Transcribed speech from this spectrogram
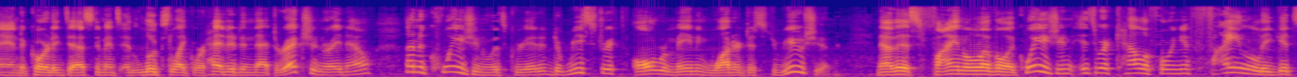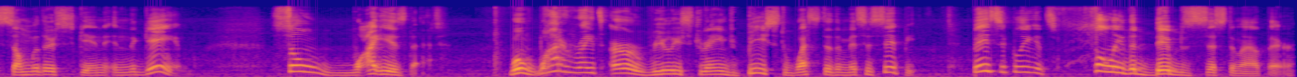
and according to estimates it looks like we're headed in that direction right now, an equation was created to restrict all remaining water distribution. Now this final level equation is where California finally gets some of their skin in the game. So why is that? Well, water rights are a really strange beast west of the Mississippi. Basically, it's fully the dibs system out there.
